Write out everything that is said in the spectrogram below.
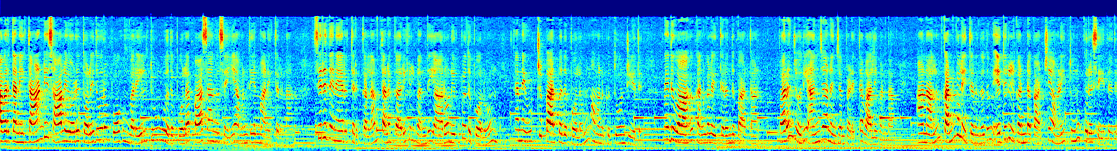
அவர் தன்னை தாண்டி சாலையோடு தொலைதூரம் போகும் வரையில் தூங்குவது போல பாசாங்கு செய்ய அவன் தீர்மானித்திருந்தான். சிறிது நேரத்திற்கெல்லாம் தனக்கு அருகில் வந்து யாரோ நிற்பது போலவும் தன்னை உற்று பார்ப்பது போலவும் அவனுக்கு தோன்றியது. மெதுவாக கண்களை திறந்து பார்த்தான். பரஞ்சோதி அஞ்சா நெஞ்சம் படைத்த வாலிபன் தான். ஆனாலும் கண்களை திறந்ததும் எதிரில் கண்ட காட்சி அவனை துணுக்குற செய்தது.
